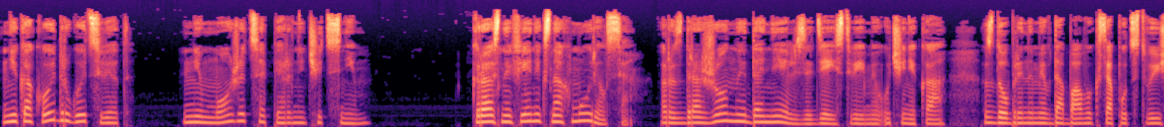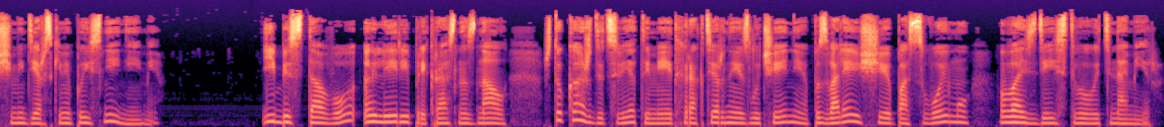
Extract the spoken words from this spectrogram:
Никакой другой цвет не может соперничать с ним. Красный Феникс нахмурился, раздраженный до нельзя действиями ученика, сдобренными вдобавок сопутствующими дерзкими пояснениями. И без того Элирий прекрасно знал, что каждый цвет имеет характерное излучение, позволяющее по-своему воздействовать на мир.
